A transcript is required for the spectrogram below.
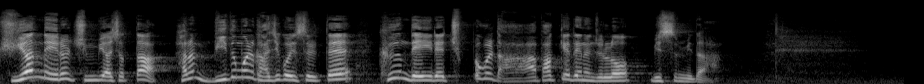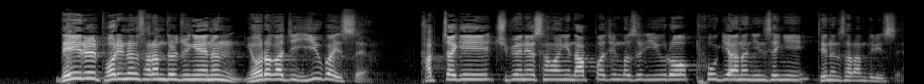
귀한 내일을 준비하셨다 하는 믿음을 가지고 있을 때 그 내일의 축복을 다 받게 되는 줄로 믿습니다. 내일을 버리는 사람들 중에는 여러 가지 이유가 있어요. 갑자기 주변의 상황이 나빠진 것을 이유로 포기하는 인생이 되는 사람들이 있어요.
